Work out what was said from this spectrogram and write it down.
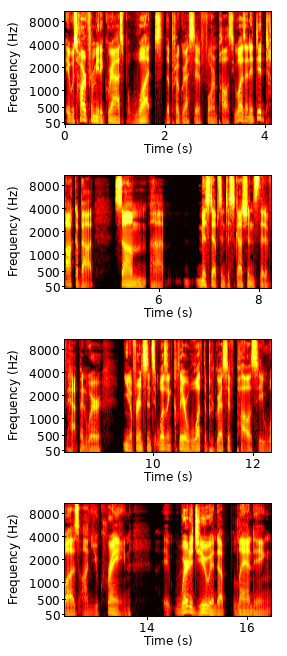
it was hard for me to grasp what the progressive foreign policy was, and it did talk about some uh, missteps and discussions that have happened where, you know, for instance, it wasn't clear what the progressive policy was on Ukraine. It, where did you end up landing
